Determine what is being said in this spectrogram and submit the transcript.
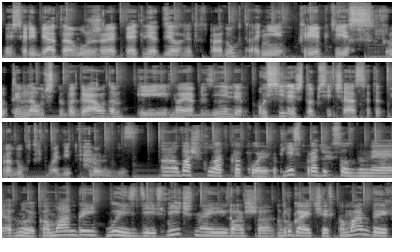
То есть ребята уже 5 лет делали этот продукт, они крепкие, с крутым научным бэкграундом, и мы объединили усилия, чтобы сейчас сейчас этот продукт вводить в новый мир. А ваш вклад какой? Вот есть продукт, созданный одной командой, вы здесь лично и ваша другая часть команды.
